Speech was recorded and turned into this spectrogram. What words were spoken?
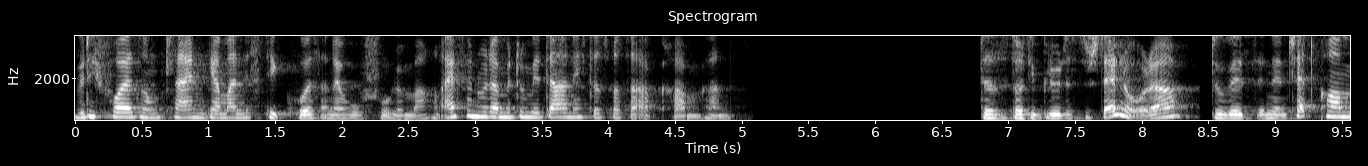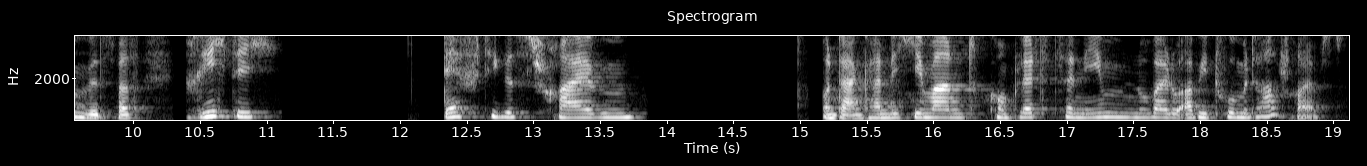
würde ich vorher so einen kleinen Germanistikkurs an der Hochschule machen. Einfach nur, damit du mir da nicht das Wasser abgraben kannst. Das ist doch die blödeste Stelle, oder? Du willst in den Chat kommen, willst was richtig Deftiges schreiben. Und dann kann dich jemand komplett zernehmen, nur weil du Abitur mit H schreibst.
